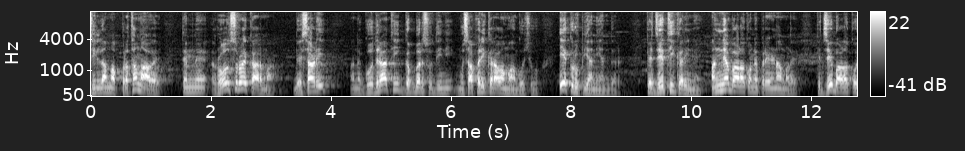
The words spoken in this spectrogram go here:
જિલ્લામાં પ્રથમ આવે, તેમને રોલ્સ રોય કારમાં બેસાડી અને ગોધરાથી ગબ્બર સુધીની મુસાફરી કરાવવા માગું છું, એક રૂપિયાની અંદર, કે જેથી કરીને અન્ય બાળકોને પ્રેરણા મળે કે જે બાળકો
